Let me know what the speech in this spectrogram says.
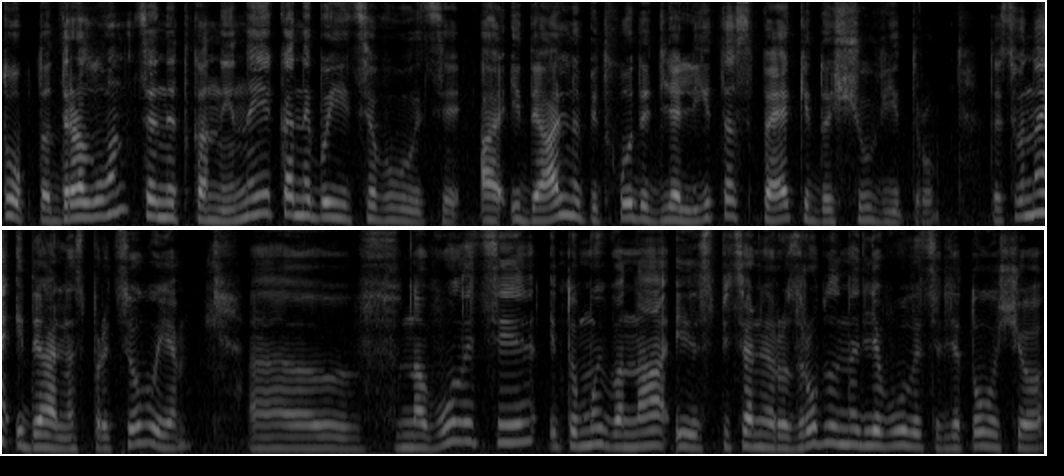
Тобто дралон це не тканина, яка не боїться вулиці, а ідеально підходить для літа, спеки, дощу, вітру. Тобто вона ідеально спрацьовує е, на вулиці, і тому вона і спеціально розроблена для вулиці, для того, що,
